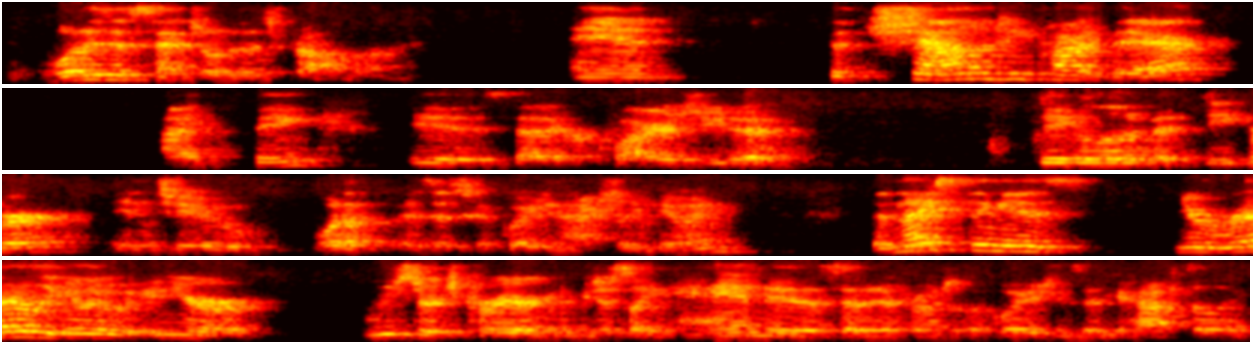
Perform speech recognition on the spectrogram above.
What is essential to this problem? And the challenging part there, I think, is that it requires you to dig a little bit deeper into what is this equation actually doing. The nice thing is you're rarely going to, in your research career, going to be just like handed a set of differential equations that you have to like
